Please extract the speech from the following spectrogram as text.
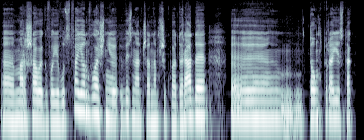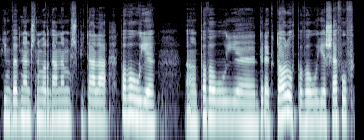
e, marszałek województwa i on właśnie wyznacza na przykład radę, tą, która jest takim wewnętrznym organem szpitala, powołuje, powołuje dyrektorów, powołuje szefów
